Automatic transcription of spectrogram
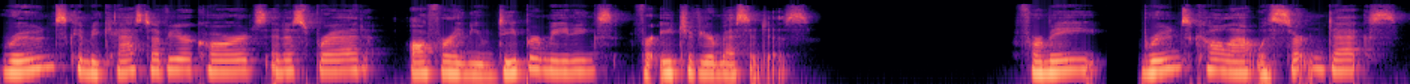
Runes can be cast over your cards in a spread, offering you deeper meanings for each of your messages. For me, runes call out with certain decks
